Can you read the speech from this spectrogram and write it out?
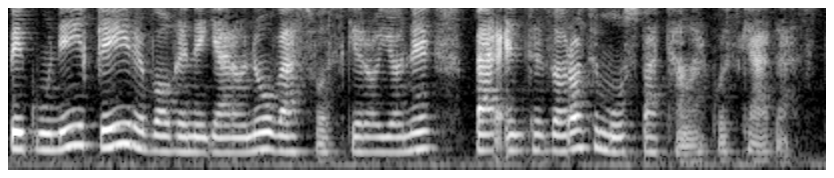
به گونه غیر واقع نگرانه و وسواسگرایانه بر انتظارات مثبت تمرکز کرده است.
